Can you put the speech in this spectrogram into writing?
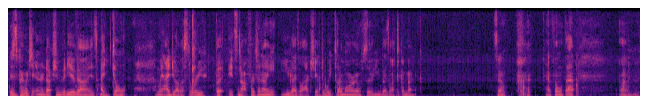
this is pretty much an introduction video, guys. I don't I mean I do have a story, but it's not for tonight. You guys will actually have to wait till tomorrow, so you guys will have to come back. So have fun with that. Um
